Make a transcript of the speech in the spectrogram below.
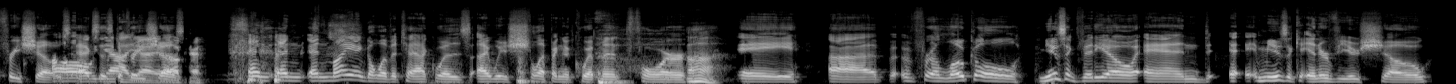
free shows oh, access yeah, to free yeah, shows yeah, okay. and and and my angle of attack was I was schlepping equipment for Ah. a uh, for a local music video and a- a music interview show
